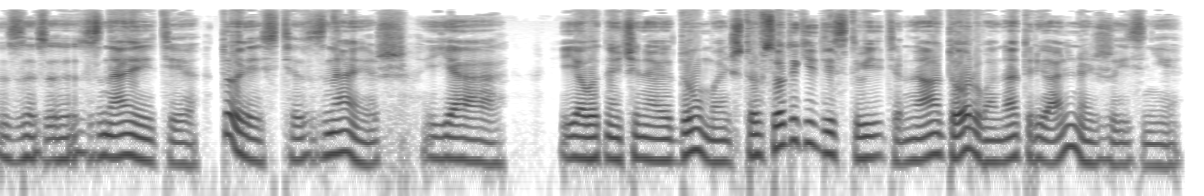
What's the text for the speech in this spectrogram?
З -з Знаете, то есть, знаешь, я... Я вот начинаю думать, что все-таки действительно оторван от реальной жизни.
